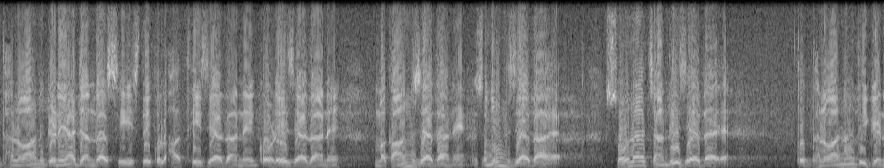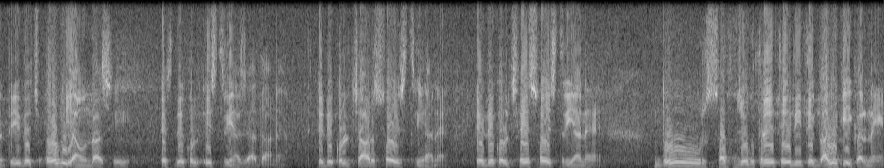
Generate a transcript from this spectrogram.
ਧਨਵਾਨ ਗਿਣਿਆ ਜਾਂਦਾ ਸੀ, ਇਸ ਦੇ ਕੋਲ ਹਾਥੀ ਜ਼ਿਆਦਾ ਨੇ, ਘੋੜੇ ਜ਼ਿਆਦਾ ਨੇ, ਮਕਾਨ ਜ਼ਿਆਦਾ ਨੇ, ਜ਼ਮੀਨ ਜ਼ਿਆਦਾ ਹੈ, ਸੋਨਾ ਚਾਂਦੀ ਜ਼ਿਆਦਾ ਹੈ। ਤਾਂ ਧਨਵਾਨਾਂ ਦੀ ਗਿਣਤੀ ਦੇ ਵਿੱਚ ਉਹ ਵੀ ਆਉਂਦਾ ਸੀ, ਇਸ ਦੇ ਕੋਲ ਇਸਤਰੀਆਂ ਜ਼ਿਆਦਾ ਨੇ, ਇਹਦੇ ਕੋਲ 400 ਇਸਤਰੀਆਂ ਨੇ, ਇਹਦੇ ਕੋਲ 600 ਇਸਤਰੀਆਂ ਨੇ। ਦੂਰ ਸਤਜੁਗ ਤ੍ਰੇਤੇ ਦੀ ਤੇ ਗੱਲ ਕੀ ਕਰਨੀ?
